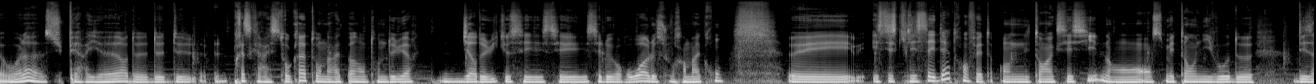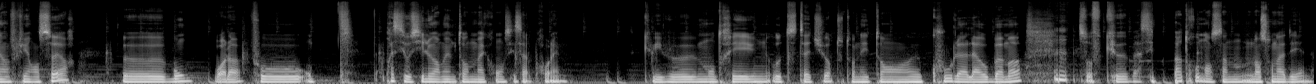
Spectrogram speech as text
voilà, supérieure, de, de, de- presque aristocrate. On n'arrête pas d'entendre de lui, dire de lui que c'est c'est- c'est le roi, le souverain Macron. Et, et c'est ce qu'il essaye d'être, en fait, en étant accessible, en, en se mettant au niveau de, des influenceurs. Bon, voilà, faut. on- Après, c'est aussi le en même temps de Macron, c'est ça le problème. Qu'il veut montrer une haute stature tout en étant euh, cool à la Obama. Mm. Sauf que bah, c'est pas trop dans son, dans son ADN.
